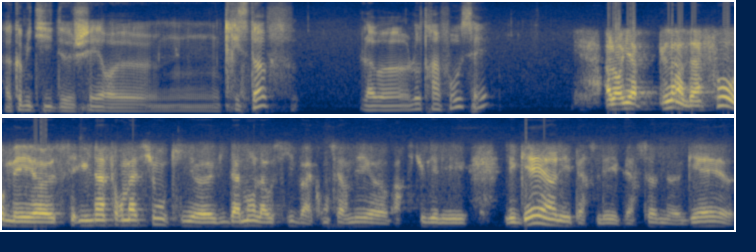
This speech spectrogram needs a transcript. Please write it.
à Committee de cher Christophe. La- L'autre info, c'est? Alors il y a plein d'infos, mais euh, c'est une information qui euh, évidemment là aussi va concerner euh, en particulier les, les gays, hein, les, pers- les personnes euh, gays, euh,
